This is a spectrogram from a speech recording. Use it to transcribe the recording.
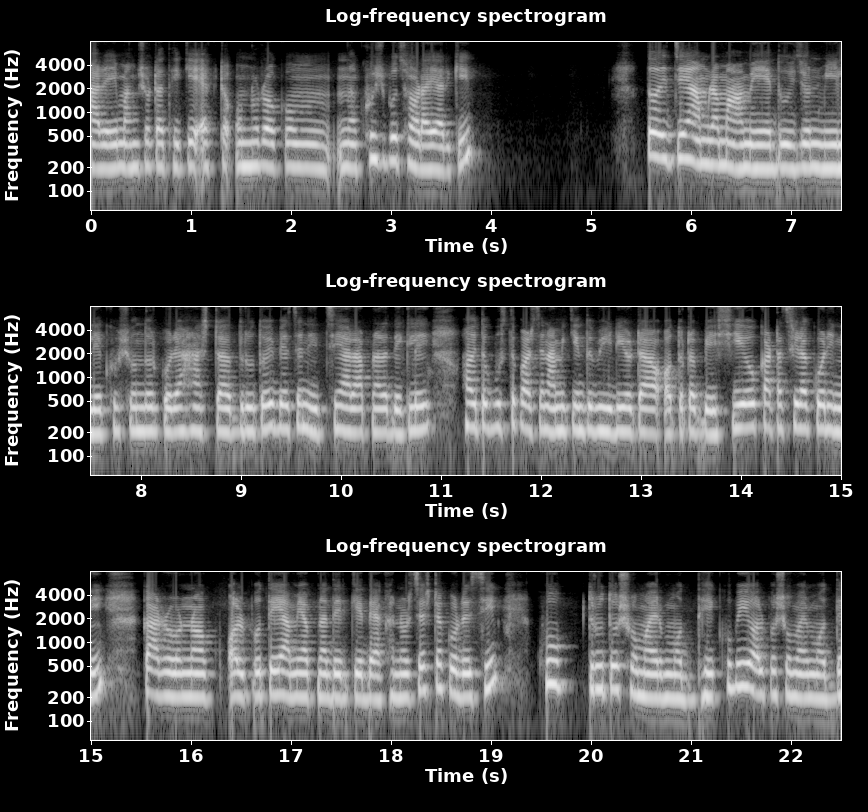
আর এই মাংসটা থেকে একটা অন্যরকম খুশবু ছড়ায় আর কি। তো এই যে আমরা মা, মেয়ে দুইজন মিলে খুব সুন্দর করে হাঁসটা দ্রুতই বেছে নিচ্ছি। আর আপনারা দেখলেই হয়তো বুঝতে পারছেন, আমি কিন্তু ভিডিওটা অতটা বেশিও কাটাছিড়া করিনি। কারণ অল্পতে আমি আপনাদেরকে দেখানোর চেষ্টা করেছি। খুব দ্রুত সময়ের মধ্যে, খুবই অল্প সময়ের মধ্যে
